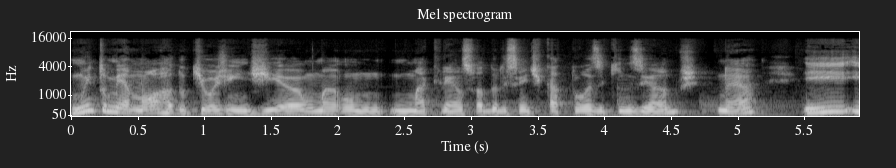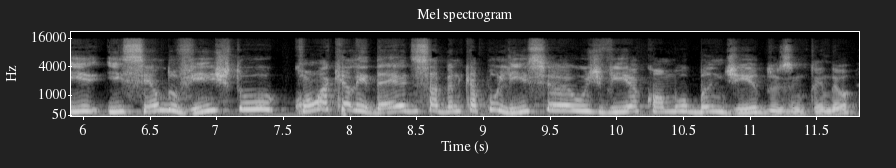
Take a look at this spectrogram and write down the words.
muito menor do que hoje em dia uma, um, uma criança ou um adolescente de 14, 15 anos, né? E, e, e sendo visto com aquela ideia de sabendo que a polícia os via como bandidos, entendeu?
